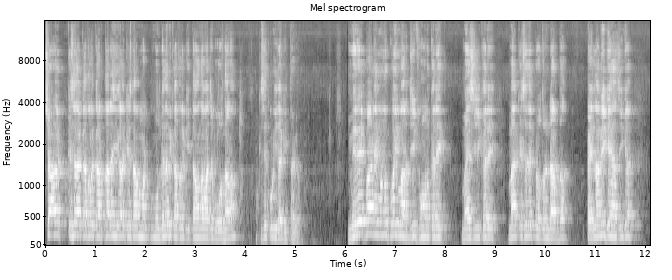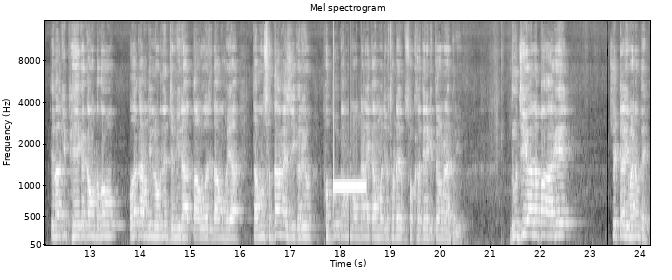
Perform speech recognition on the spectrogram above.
ਚੱਲ ਕਿਸੇ ਦਾ ਕਤਲ ਕਰਤਾ ਰਹੀ ਗੱਲ ਕਿਸੇ ਦਾ ਮੁੰ- ਮੁੰਡੇ ਦਾ ਵੀ ਕਤਲ ਕੀਤਾ ਹੁੰਦਾ ਮੈਂ ਅੱਜ ਬੋਲਦਾ ਨਾ, ਕਿਸੇ ਕੁੜੀ ਦਾ ਕੀਤਾ ਕੀਤਾਗਾ ਮੇਰੇ ਭਾਣੇ ਮੈਨੂੰ ਕੋਈ ਮਰਜ਼ੀ ਫੋਨ ਕਰੇ, ਮੈਸੇਜ ਕਰੇ, ਮੈਂ ਕਿਸੇ ਦੇ ਪਿਓ ਤੋਂ ਨਹੀਂ ਡਰਦਾ। ਪਹਿਲਾਂ ਵੀ ਕਿਹਾ ਸੀਗਾ, ਤੇ ਬਾਕੀ ਫੇਕ ਅਕਾਊਂਟ ਤੋਂ ਉਹਦਾ ਕਰਨ ਦੀ ਲੋੜ ਨਹੀਂ, ਜਮੀਰਾ ਤਾਲੂਆ ਜਦਮ ਹੋਇਆ, ਤਾਂ ਮੈਨੂੰ ਸਿੱਧਾ ਮੈਸੇਜ ਕਰਿਓ, ਫੁੱਦੂ ਕੰਮ ਲਾਉਣ ਵਾਲੇ ਕੰਮ ਜਿਵੇਂ ਤੁਹਾਡੇ ਸੁਖਰਤੀ ਨੇ ਕੀਤੇ ਉਹਨਾਂ ਨਾ ਕਰਿਓ। ਦੂਜੀ ਗੱਲ ਆਪਾਂ ਆ ਗਏ ਚਿੱਟੇ ਵਾਲੀ ਮੈਡਮ ਤੇ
